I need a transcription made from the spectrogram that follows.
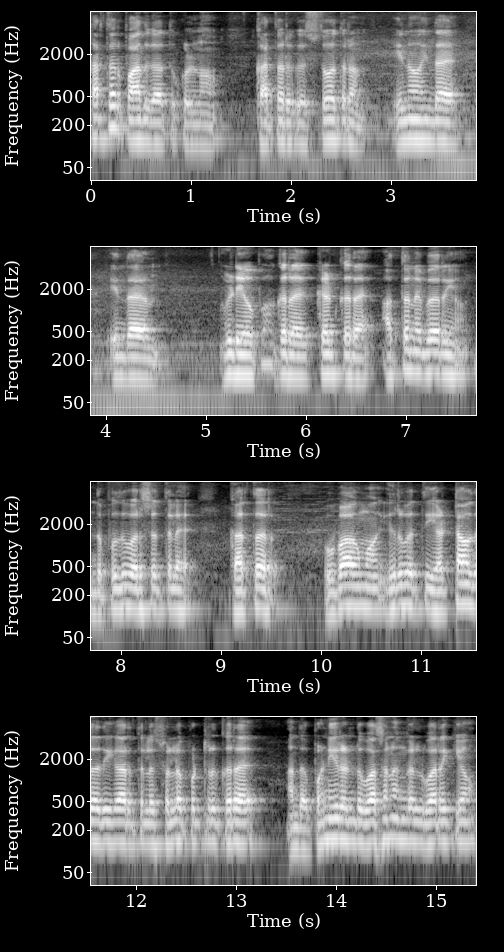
கர்த்தர் பாதுகாத்து கொள்ளணும். கர்த்தருக்கு ஸ்தோத்திரம். இன்னும் இந்த இந்த வீடியோ பார்க்குற கேட்கிற அத்தனை பேரையும் இந்த புது வருஷத்தில் கர்த்தர் உபாகமம் இருபத்தி எட்டாவது அதிகாரத்தில் சொல்லப்பட்டிருக்கிற அந்த பனிரெண்டு வசனங்கள் வரைக்கும்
